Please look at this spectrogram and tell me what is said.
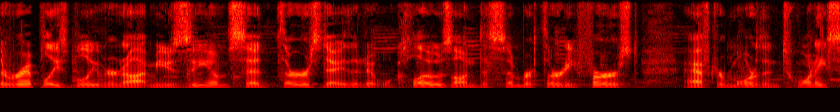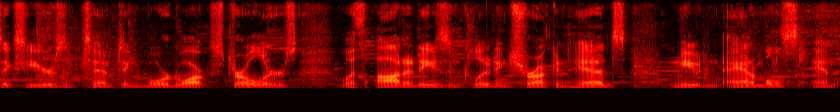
The Ripley's Believe It or Not Museum said Thursday that it will close on December 31st after more than 26 years of tempting boardwalk strollers with oddities including shrunken heads, mutant animals, and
